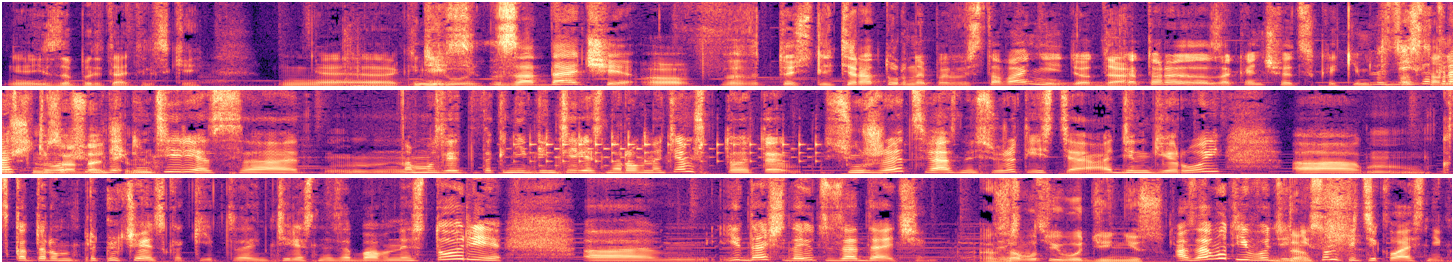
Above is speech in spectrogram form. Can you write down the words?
э, изобретательский. Э, Книгу... Здесь задачи, э, то есть литературное повествование идет, Да. которое заканчивается какими-то Здесь как раз таки, задачами. интерес, на мой взгляд, эта книга интересна ровно тем, что это сюжет, связанный сюжет, есть один герой, с которым приключаются какие-то интересные, забавные истории, и дальше даются задачи. А То зовут есть- его Денис. А зовут его Да. Денис, он пятиклассник.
